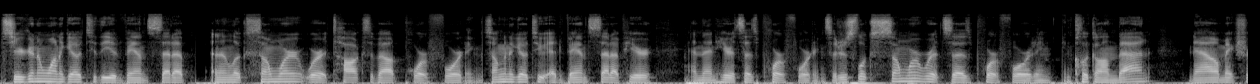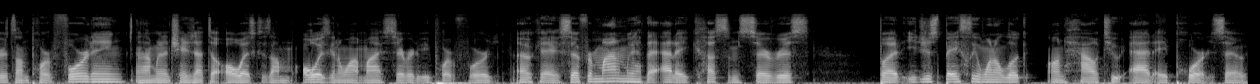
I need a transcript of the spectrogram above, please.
So you're going to want to go to the advanced setup and then look somewhere where it talks about port forwarding. So I'm going to go to advanced setup here and then here it says port forwarding. So just look somewhere where it says port forwarding and click on that. Now make sure it's on port forwarding and I'm going to change that to always because I'm always going to want my server to be port forward. Okay, so for mine I'm going to have to add a custom service but you just basically want to look on how to add a port. So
